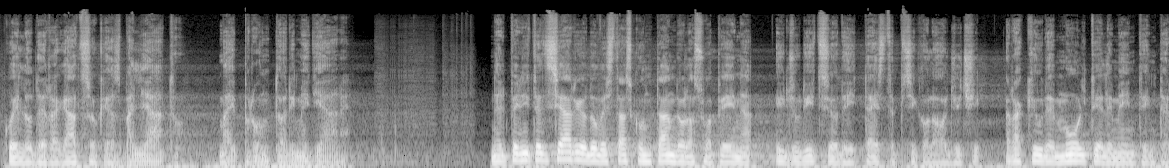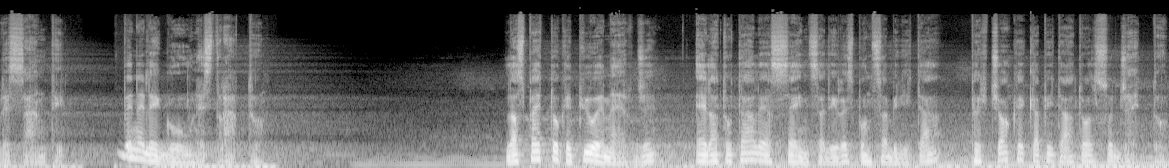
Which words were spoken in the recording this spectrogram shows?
quello del ragazzo che ha sbagliato, ma è pronto a rimediare. Nel penitenziario dove sta scontando la sua pena, il giudizio dei test psicologici racchiude molti elementi interessanti. Ve ne leggo un estratto. L'aspetto che più emerge è la totale assenza di responsabilità per ciò che è capitato al soggetto.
